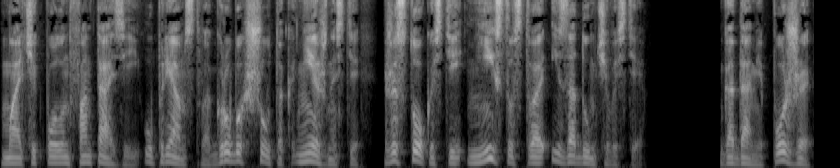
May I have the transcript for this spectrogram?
Мальчик полон фантазий, упрямства, грубых шуток, нежности, жестокости, неистовства и задумчивости. Годами позже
